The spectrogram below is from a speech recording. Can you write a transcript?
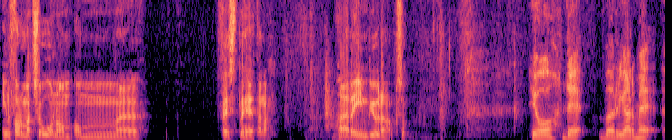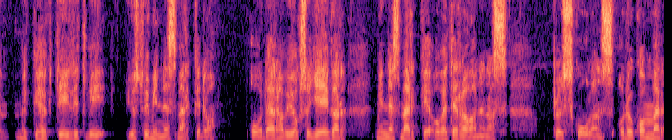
information om, om uh, festligheterna. Här är inbjudan också. Ja, det börjar med mycket högtidligt vid, just vid minnesmärke då. Och där har vi också jägarminnesmärke och veteranernas plus. Och då kommer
